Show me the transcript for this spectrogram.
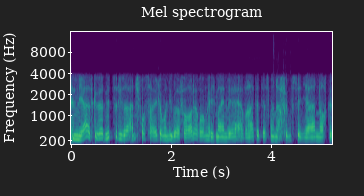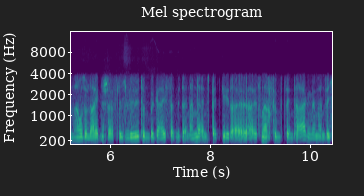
Ja, es gehört mit zu dieser Anspruchshaltung und Überforderung. Ich meine, wer erwartet, dass man nach 15 Jahren noch genauso leidenschaftlich wild und begeistert miteinander ins Bett geht als nach 15 Tagen, wenn man sich,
